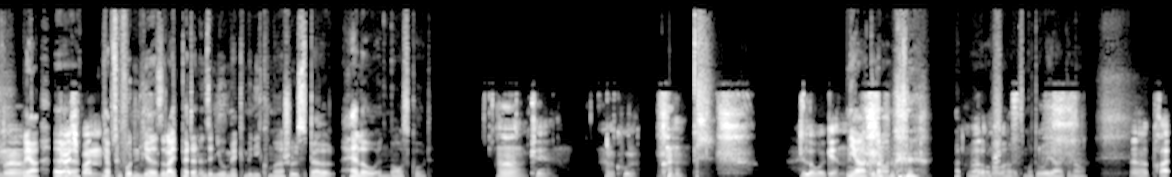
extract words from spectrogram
Na, Naja, ja, äh, ich meine, ich hab's gefunden hier. The light pattern in the new Mac Mini commercial spell hello in mouse code. ah, okay. Ja, cool. Hello again. Ja, genau. Hatten wir War auch mal schon was. als Motto, ja, genau. Ja, pre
